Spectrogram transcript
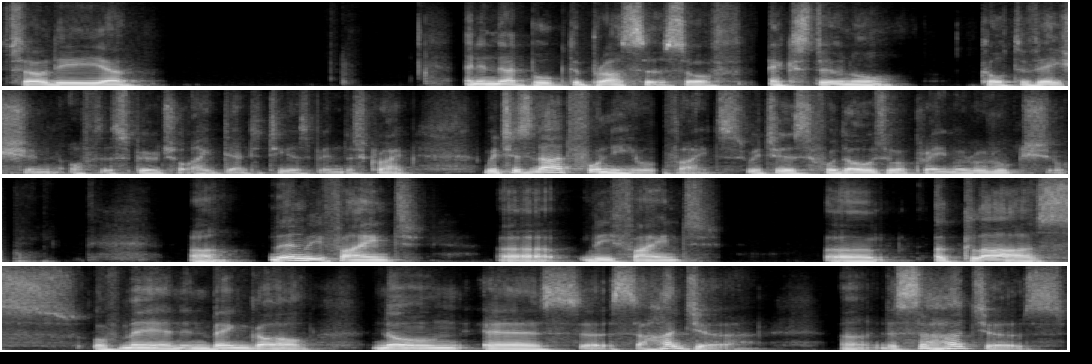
So the uh, and in that book, the process of external cultivation of the spiritual identity has been described, which is not for neophytes, which is for those who are prema rurukshu. Uh, then we find uh, we find uh, a class of men in Bengal known as uh, Sahaja, uh, the Sahajas.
